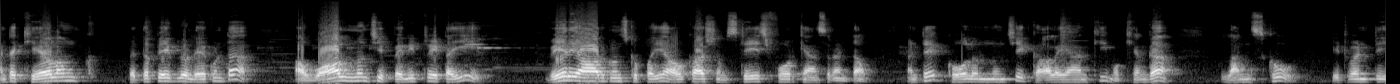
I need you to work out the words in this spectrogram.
అంటే కేవలం పెద్ద పేగులో లేకుండా ఆ వాల్ నుంచి పెనిట్రేట్ అయ్యి వేరే ఆర్గన్స్కు పోయే అవకాశం స్టేజ్ ఫోర్ క్యాన్సర్ అంటాం. అంటే కోలం నుంచి కాలయానికి ముఖ్యంగా లంగ్స్కు ఇటువంటి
